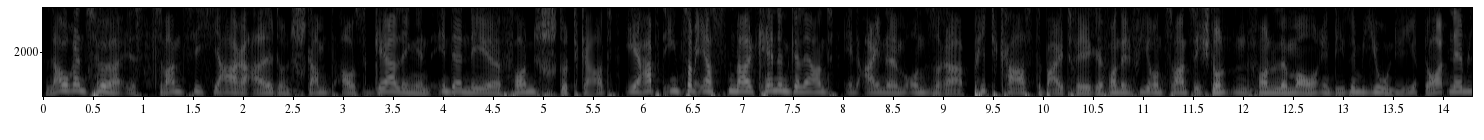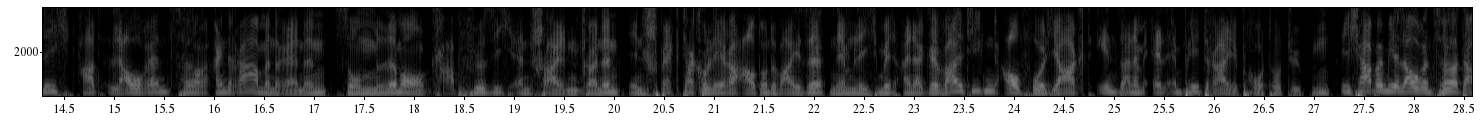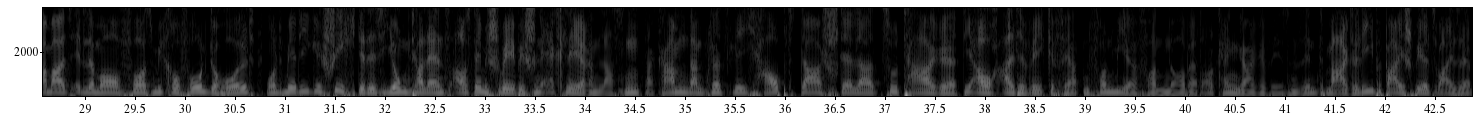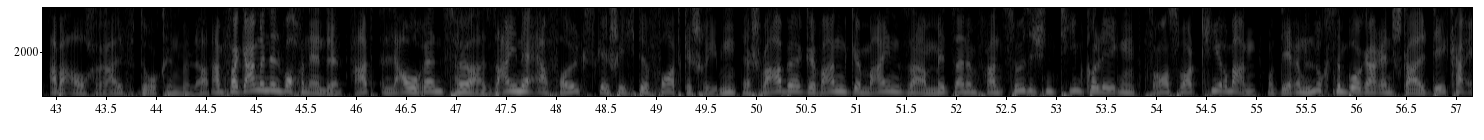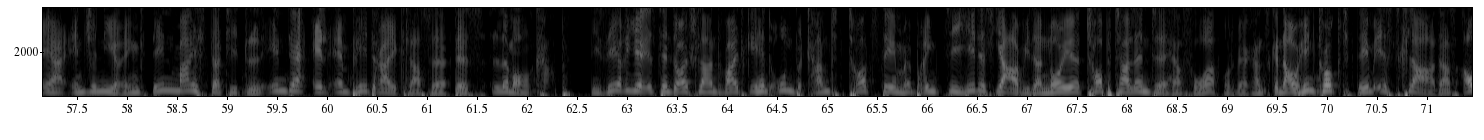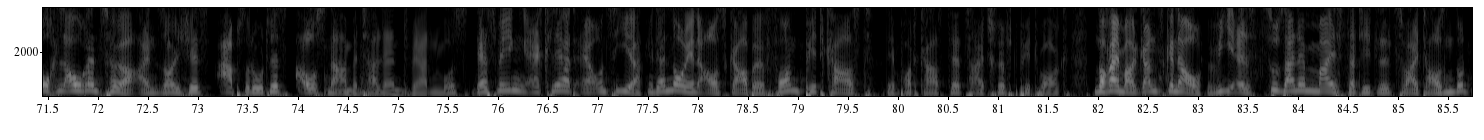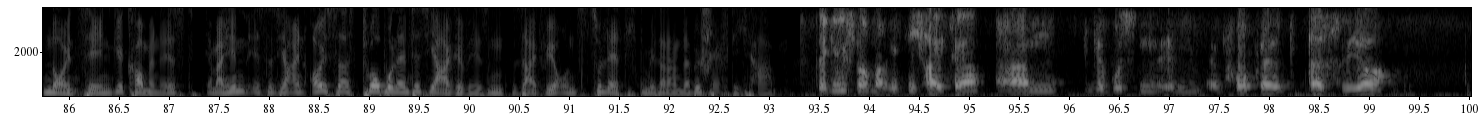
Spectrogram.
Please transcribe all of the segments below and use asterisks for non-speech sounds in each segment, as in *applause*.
Laurenz Hör ist 20 Jahre alt und stammt aus Gerlingen in der Nähe von Stuttgart. Ihr habt ihn zum ersten Mal kennengelernt in einem unserer Pitcast-Beiträge von den 24 Stunden von Le Mans in diesem Juni. Dort nämlich hat Laurenz Hör ein Rahmenrennen zum Le Mans Cup für sich entscheiden können, in spektakulärer Art und Weise, nämlich mit einer gewaltigen Aufholjagd in seinem LMP3-Prototypen. Ich habe mir Laurenz Hör damals in Le Mans vors Mikrofon Mikrofon geholt und mir die Geschichte des Jungtalents aus dem Schwäbischen erklären lassen. Da kamen dann plötzlich Hauptdarsteller zutage, die auch alte Weggefährten von mir, von Norbert Okenga gewesen sind. Marge Lieb beispielsweise, aber auch Ralf Druckenmüller. Am vergangenen Wochenende hat Laurenz Hör seine Erfolgsgeschichte fortgeschrieben. Der Schwabe gewann gemeinsam mit seinem französischen Teamkollegen François Kiermann und deren Luxemburger Rennstall DKR Engineering den Meistertitel in der LMP3-Klasse des Le Mans Cup. Die Serie ist in Deutschland weitgehend unbekannt, trotzdem bringt sie jedes Jahr wieder neue Top-Talente hervor. Und wer ganz genau hinguckt, dem ist klar, dass auch Laurenz Hör ein solches absolutes Ausnahmetalent werden muss. Deswegen erklärt er uns hier in der neuen Ausgabe von Pitcast, dem Podcast der Zeitschrift Pitwalk, noch einmal ganz genau, wie es zu seinem Meistertitel 2019 gekommen ist. Immerhin ist es ja ein äußerst turbulentes Jahr gewesen, seit wir uns zuletzt miteinander beschäftigt beschäftigt haben. Da ging es nochmal richtig heiß her. Ähm, wir wussten im, im, Vorfeld, dass wir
